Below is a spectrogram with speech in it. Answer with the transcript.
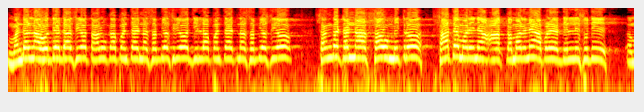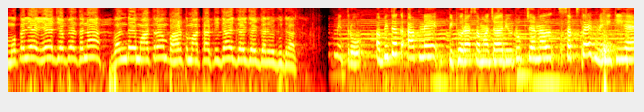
મંડળના હોદ્દેદારશ્રીઓ, તાલુકા પંચાયતના સભ્યશ્રીઓ, જિલ્લા પંચાયતના સભ્યશ્રીઓ, સંગઠનના સૌ મિત્રો સાથે મળીને આ કમરને આપણે દિલ્હી સુધી મોકલીએ. એ જ અભ્યર્થના વંદે માતરમ, ભારત માતા કી જય જય જય ગરવી ગુજરાત. મિત્રો, અભી તક આપને પિઠોરા સમાચાર યુટ્યુબ ચેનલ સબસ્ક્રાઇબ નહીં કી હૈ?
